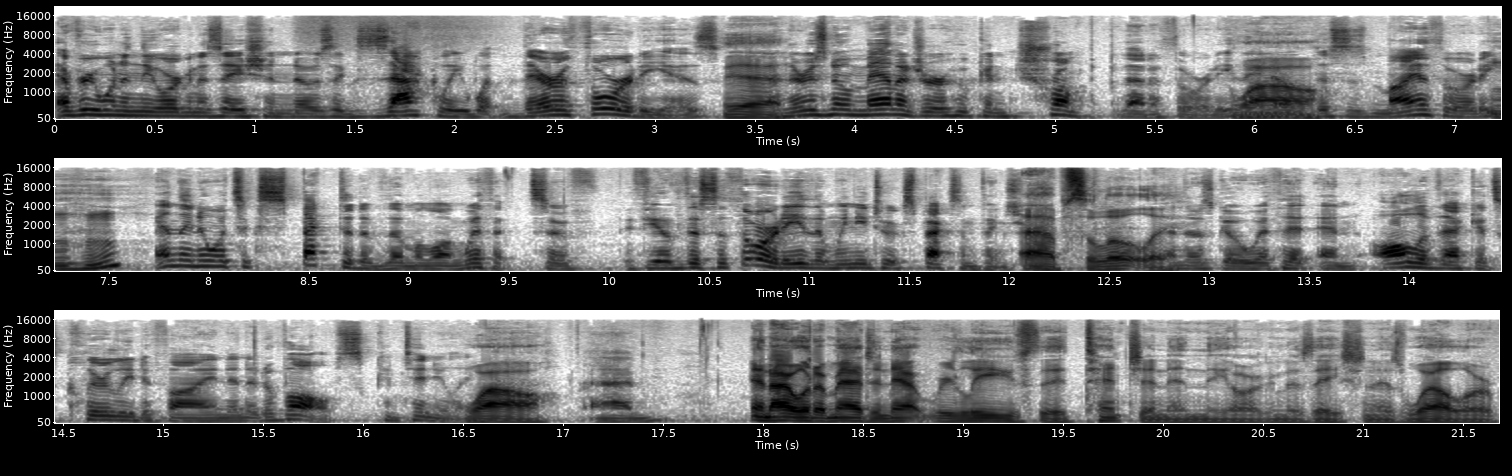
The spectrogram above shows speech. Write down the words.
Everyone in the organization knows exactly what their authority is, Yeah. and there is no manager who can trump that authority. They Wow. Mm-hmm. know this is my authority, and they know what's expected of them along with it. So if, if you have this authority, then we need to expect some things from you. Absolutely. And those go with it, and all of that gets clearly defined, and it evolves continually. Wow. Um, And I would imagine that relieves the tension in the organization as well, or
